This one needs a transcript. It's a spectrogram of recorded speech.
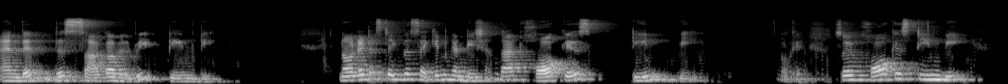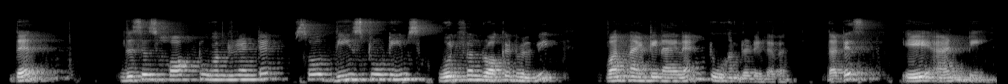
And then this saga will be team D. Now let us take the second condition that Hawk is team B. Okay, so if Hawk is team B, then this is Hawk 210 so these two teams Wolf and Rocket will be 199 and 211 that is A and D.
